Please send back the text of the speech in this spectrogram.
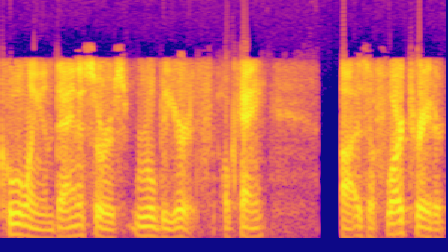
cooling and dinosaurs ruled the Earth. Okay, uh, as a floor trader,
